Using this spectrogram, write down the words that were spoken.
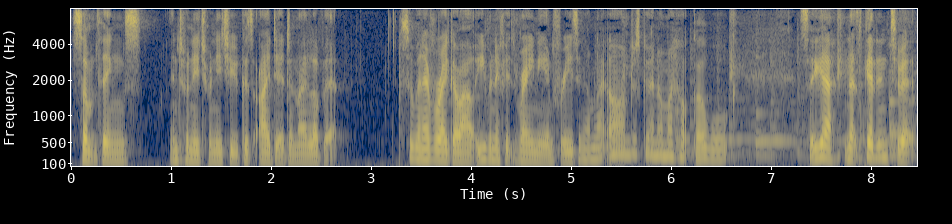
somethings in 2022 because I did and I love it. So whenever I go out even if it's rainy and freezing I'm like, "Oh, I'm just going on my hot girl walk." So yeah, let's get into it.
